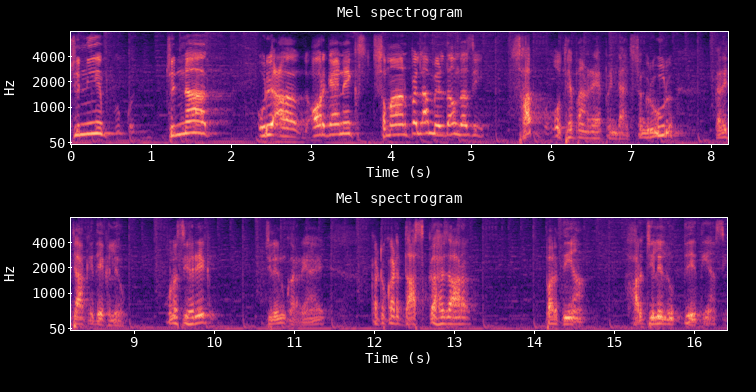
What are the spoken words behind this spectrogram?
ਜਿੰਨੀ ਜਿੰਨਾ ਉਰੇ ਆਰਗੈਨਿਕ ਸਮਾਨ ਪਹਿਲਾਂ ਮਿਲਦਾ ਹੁੰਦਾ ਸੀ, ਸਭ ਉੱਥੇ ਬਣ ਰਿਹਾ ਪਿੰਡਾਂ 'ਚ। ਸੰਗਰੂਰ ਕਦੇ ਜਾ ਕੇ ਦੇਖ ਲਿਓ। ਹੁਣ ਅਸੀਂ ਹਰੇਕ ਜ਼ਿਲ੍ਹੇ ਨੂੰ ਕਰ ਰਹੇ ਹਾਂ ਇਹ। ਘੱਟੋ ਘੱਟ 10000 ਵਰਦੀਆਂ ਹਰ ਜ਼ਿਲ੍ਹੇ ਨੂੰ ਦੇਤੀਆਂ ਸੀ।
